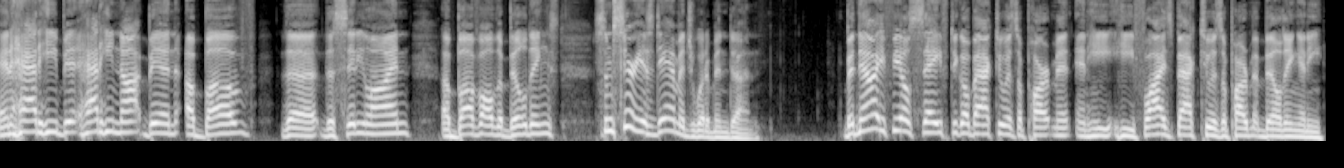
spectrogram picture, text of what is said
And had he been had he not been above the the city line, above all the buildings, some serious damage would have been done. But now he feels safe to go back to his apartment and he he flies back to his apartment building and he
